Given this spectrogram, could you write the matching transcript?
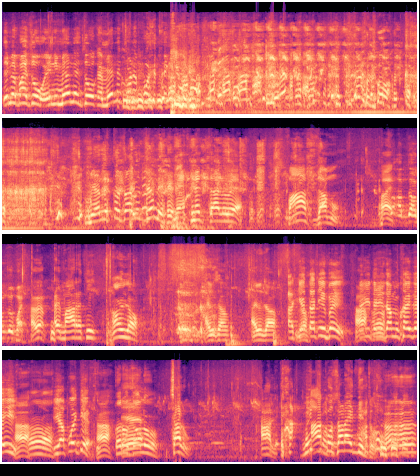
તમે ભાઈ જોવો એની મહેનત જો કે મહેનત થોડી પૂરી થઈ ગઈ. મહેનત તો ચાલુ જ છે ને. મહેનત ચાલુ હે. પાંચ જામો. ભાઈ આમ જો ભાઈ. હવે એ મારાથી. આવી જાઓ. આવી જાઓ આવી જાઓ. આ કેતા તી ભાઈ. તરી તરી જામુ ખાઈ ગઈ. હા. હા ઈ આપો તે હા. કરો, ચાલુ. ચાલુ. આલે. આખું સડાઈ દીધું. હા,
